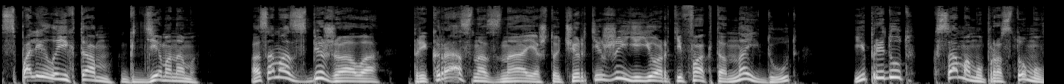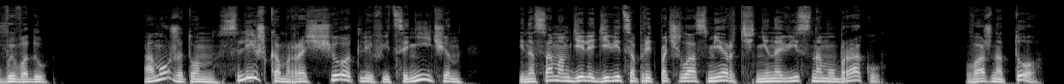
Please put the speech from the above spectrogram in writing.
Спалила их там к демонам, а сама сбежала, прекрасно зная, что чертежи ее артефакта найдут и придут к самому простому выводу. А может, он слишком расчетлив и циничен, и на самом деле девица предпочла смерть ненавистному браку? Важно то,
